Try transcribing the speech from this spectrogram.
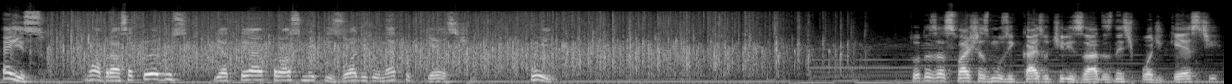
É isso. Um abraço a todos e até o próximo episódio do NetoCast. Fui! Todas as faixas musicais utilizadas neste podcast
